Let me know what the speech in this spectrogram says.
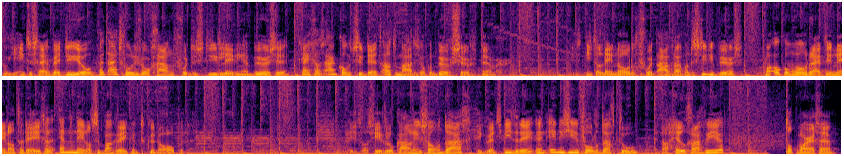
Door je in te schrijven bij DUO, het uitvoeringsorgaan voor de studieleningen en beurzen, krijg je als aankomend student automatisch ook een burgerservice nummer. Dit is niet alleen nodig voor het aanvragen van de studiebeurs, maar ook om woonruimte in Nederland te regelen en een Nederlandse bankrekening te kunnen openen. Dit was weer het lokale nieuws van vandaag. Ik wens iedereen een energievolle dag toe en dan heel graag weer. Tot morgen.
